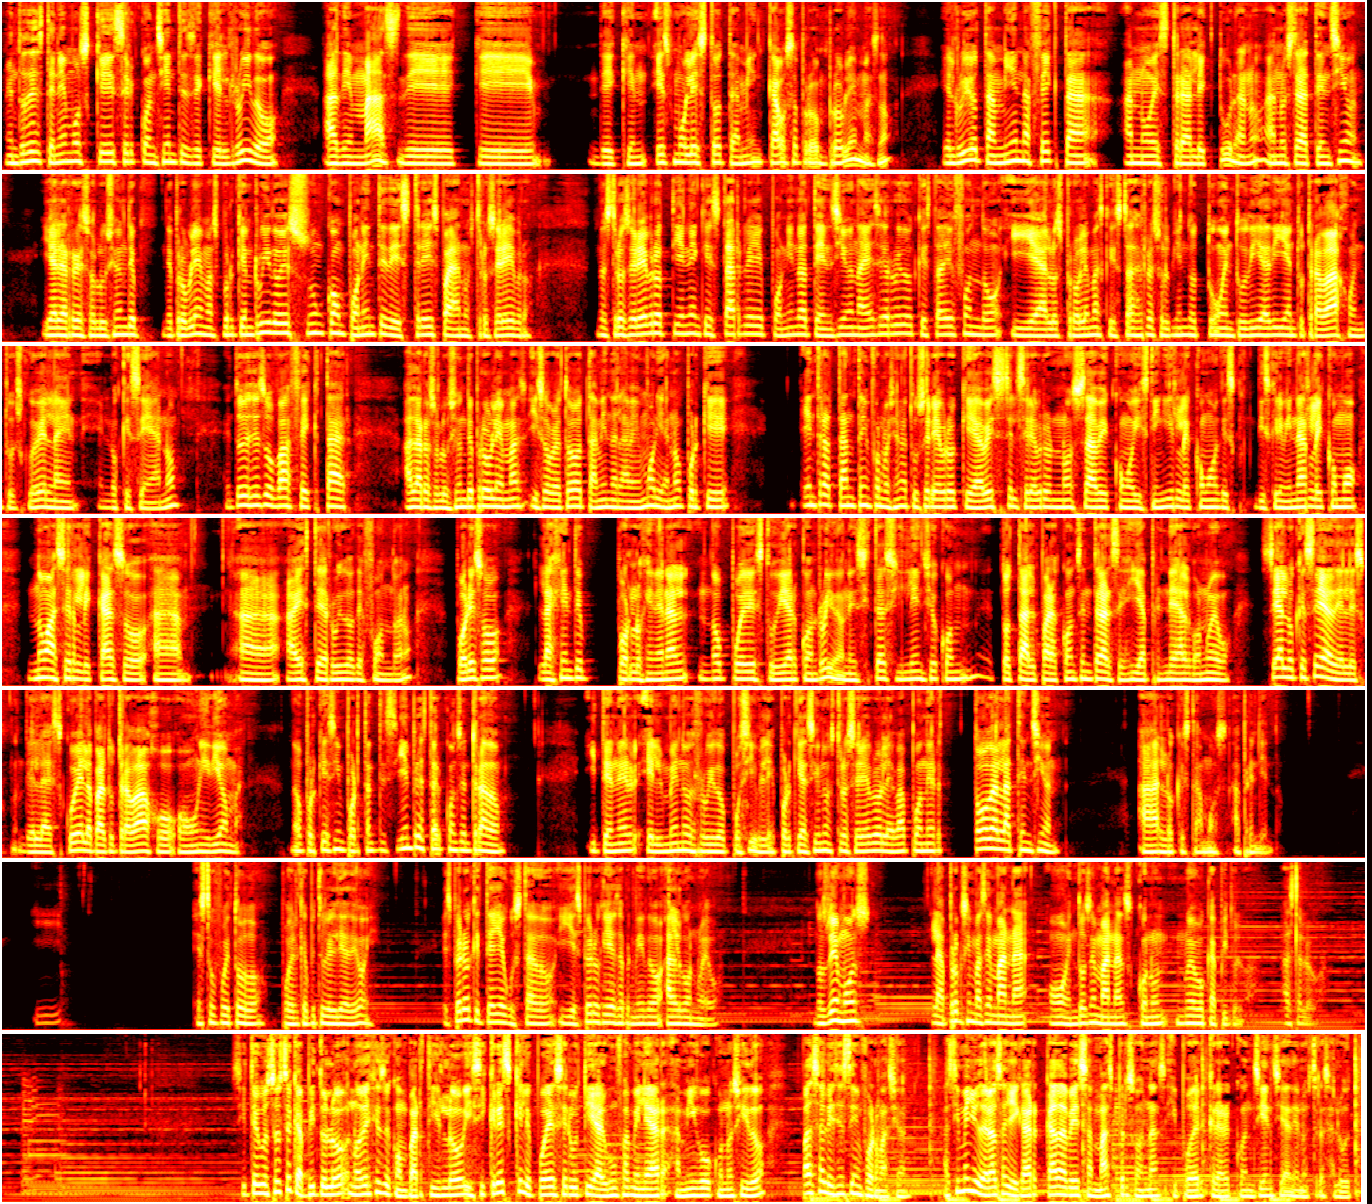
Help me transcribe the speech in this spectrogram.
Entonces tenemos que ser conscientes de que el ruido, además de que, de es molesto, también causa problemas, ¿no? El ruido también afecta a nuestra lectura, ¿no? A nuestra atención y a la resolución de, de problemas, porque el ruido es un componente de estrés para nuestro cerebro. Nuestro cerebro tiene que estarle poniendo atención a ese ruido que está de fondo y a los problemas que estás resolviendo tú en tu día a día, en tu trabajo, en tu escuela, en, en lo que sea, ¿no? Entonces eso va a afectar a la resolución de problemas y sobre todo también a la memoria, ¿no? Porque entra tanta información a tu cerebro que a veces el cerebro no sabe cómo distinguirle, cómo discriminarle, cómo no hacerle caso a, a, este ruido de fondo, ¿no? Por eso la gente por lo general no puede estudiar con ruido, necesita silencio con, total para concentrarse y aprender algo nuevo, sea lo que sea de la escuela para tu trabajo o un idioma. ¿No? Porque es importante siempre estar concentrado y tener el menos ruido posible, porque así nuestro cerebro le va a poner toda la atención a lo que estamos aprendiendo. Y esto fue todo por el capítulo del día de hoy. Espero que te haya gustado y espero que hayas aprendido algo nuevo. Nos vemos la próxima semana o en dos semanas con un nuevo capítulo. Hasta luego. Si te gustó este capítulo, no dejes de compartirlo y si crees que le puede ser útil a algún familiar, amigo o conocido, pásales esta información. Así me ayudarás a llegar cada vez a más personas y poder crear conciencia de nuestra salud.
